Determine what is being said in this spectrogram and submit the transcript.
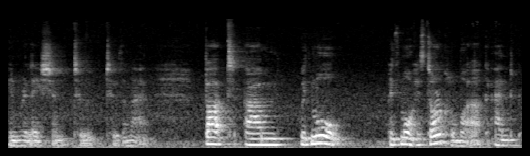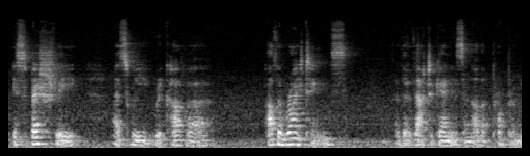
in relation to, to the man. But um, with more with more historical work, and especially as we recover other writings, though that again is another problem,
